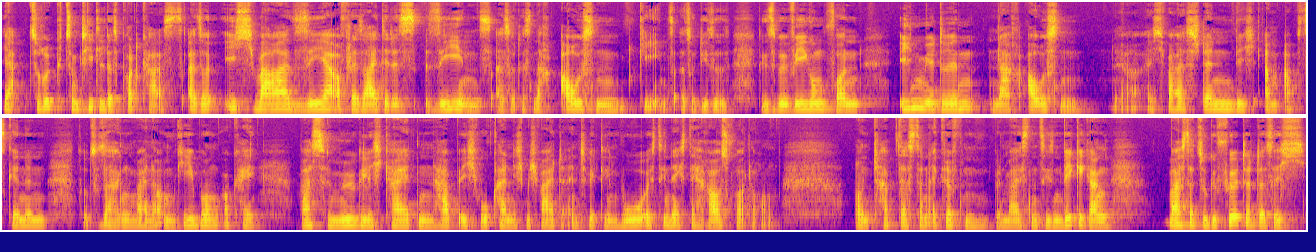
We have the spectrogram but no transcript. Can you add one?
ja, zurück zum Titel des Podcasts. Also ich war sehr auf der Seite des Sehens, also des nach außen Gehens, also diese, diese Bewegung von in mir drin nach außen. Ja, ich war ständig am Abscannen sozusagen meiner Umgebung. Okay, was für Möglichkeiten habe ich, wo kann ich mich weiterentwickeln, wo ist die nächste Herausforderung. Und habe das dann ergriffen, bin meistens diesen Weg gegangen, was dazu geführt hat, dass ich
